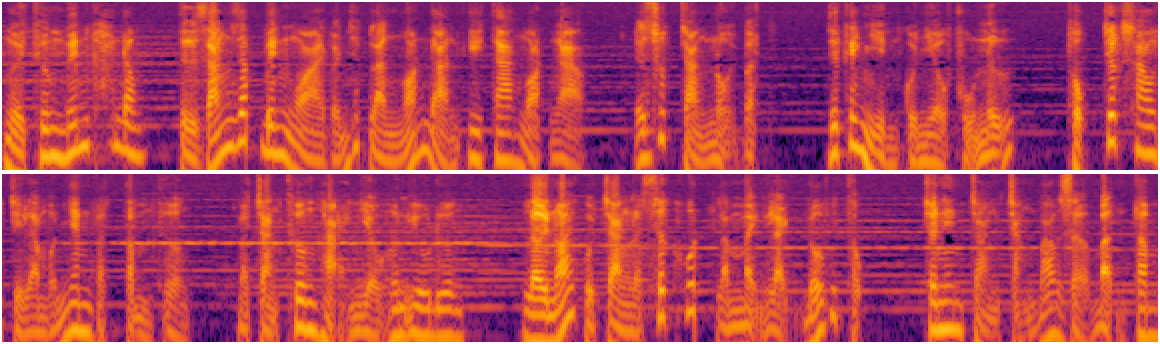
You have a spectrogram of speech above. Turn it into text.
người thương mến khá đông, từ dáng dấp bên ngoài và nhất là ngón đàn guitar ngọt ngào đã giúp chàng nổi bật dưới cái nhìn của nhiều phụ nữ. Thục trước sau chỉ là một nhân vật tầm thường mà chàng thương hại nhiều hơn yêu đương. Lời nói của chàng là sức hút, là mệnh lệnh đối với Thục, cho nên chàng chẳng bao giờ bận tâm,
